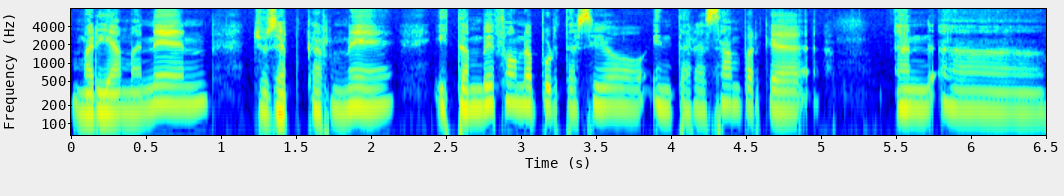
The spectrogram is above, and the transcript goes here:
Marià Manent, Josep Carné, i també fa una aportació interessant perquè en, eh,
